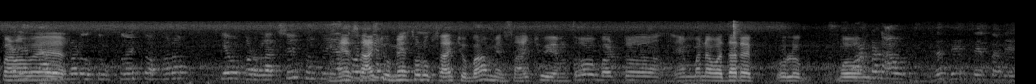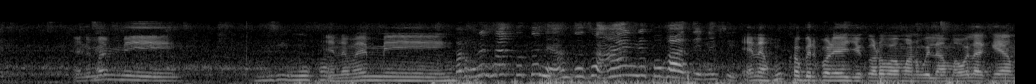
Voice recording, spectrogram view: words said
પણ હવે મેં સાચું મેં થોડુંક સાચું બા મેં સાચું એમ તો બટ એમ મને વધારે ઓલું બહુ? એને મમ્મી એને મમ્મી. જો એને શું ખબર પડે છે કડવામાં ઓલામાં ઓલા કેમ?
